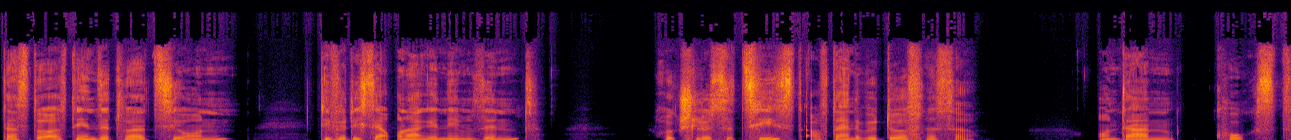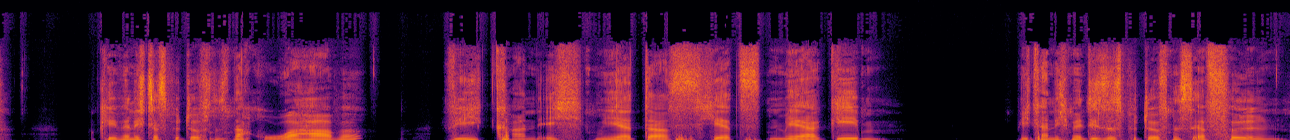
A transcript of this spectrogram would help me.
dass du aus den Situationen, die für dich sehr unangenehm sind, Rückschlüsse ziehst auf deine Bedürfnisse und dann guckst, okay, wenn ich das Bedürfnis nach Ruhe habe, wie kann ich mir das jetzt mehr geben? Wie kann ich mir dieses Bedürfnis erfüllen?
